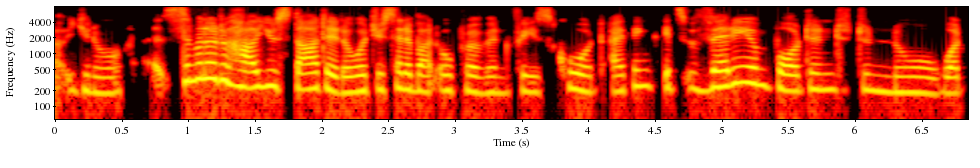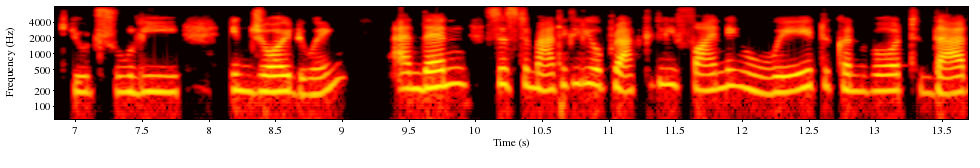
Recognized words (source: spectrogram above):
uh, you know, similar to how you started or what you said about Oprah Winfrey's quote, I think it's very important to know what you truly enjoy doing and then systematically or practically finding a way to convert that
